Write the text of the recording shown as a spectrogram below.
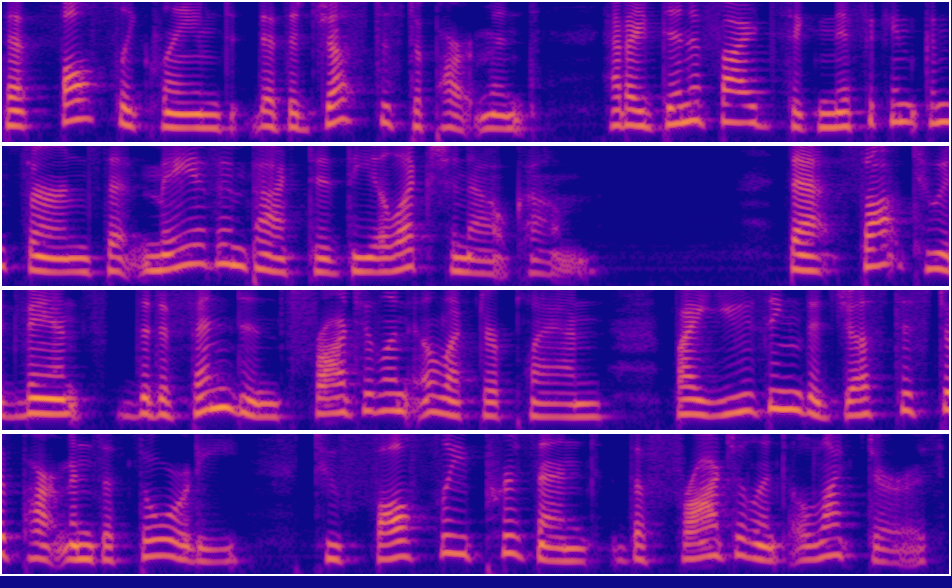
that falsely claimed that the Justice Department had identified significant concerns that may have impacted the election outcome. That sought to advance the defendant's fraudulent elector plan by using the Justice Department's authority to falsely present the fraudulent electors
